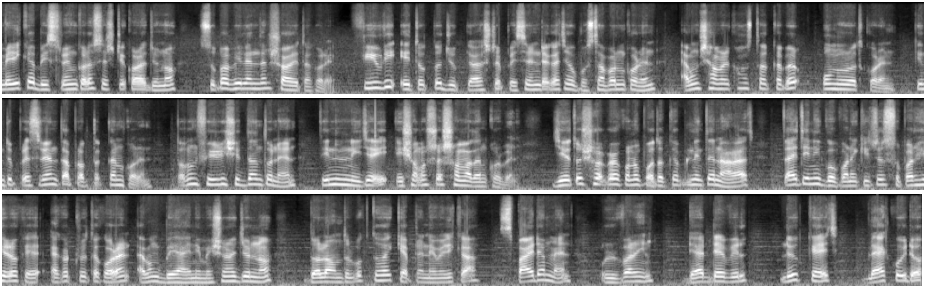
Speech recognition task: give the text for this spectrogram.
আমেরিকা বিশৃঙ্খলা সৃষ্টি করার জন্য সুপার ভিলেনদের সহায়তা করে। ফিউরি এই তথ্য যুক্তরাষ্ট্রের প্রেসিডেন্টের কাছে উপস্থাপন করেন এবং সামরিক হস্তক্ষেপের অনুরোধ করেন, কিন্তু প্রেসিডেন্ট তা প্রত্যাখ্যান করেন। তখন ফিউরি সিদ্ধান্ত নেন, তিনি নিজেই এই সমস্যার সমাধান করবেন। যেহেতু সরকার কোনো পদক্ষেপ নিতে নারাজ, তাই তিনি গোপনে কিছু সুপারহিরোকে একত্রিত করেন এবং বেআইনি মিশনের জন্য দলে অন্তর্ভুক্ত হয় Captain America, Spiderman, Wolverine Daredevil Luke Cage Black Widow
